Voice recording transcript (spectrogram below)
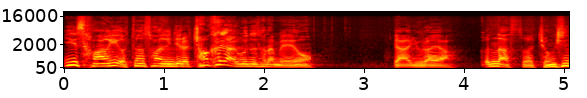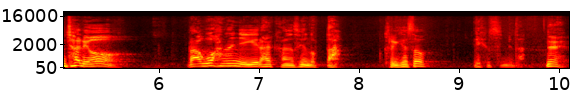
이 상황이 어떤 상황인지를 정확하게 알고 있는 사람이에요. 야, 유라야, 끝났어. 정신 차려. 라고 하는 얘기를 할 가능성이 높다. 그렇게 해서 읽혔습니다. 네.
